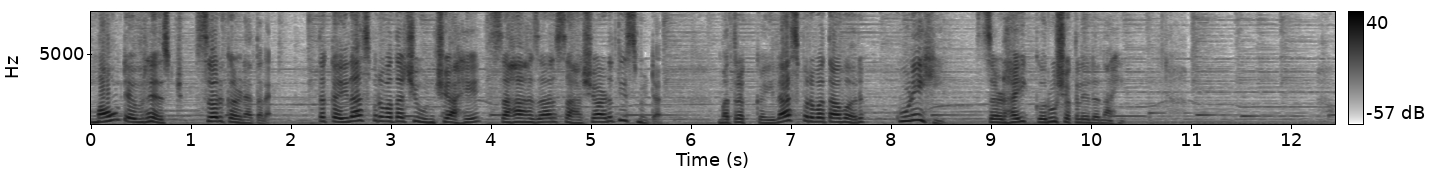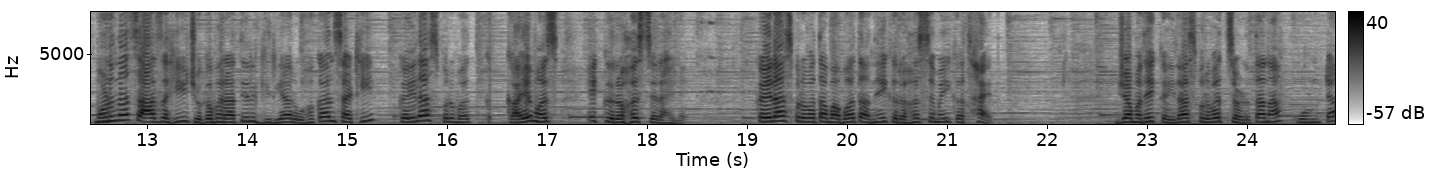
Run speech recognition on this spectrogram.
माउंट एव्हरेस्ट सर करण्यात आलाय. तर कैलास पर्वताची उंची आहे सहा हजार सहाशे अडतीस मीटर. मात्र कैलास पर्वतावर कुणीही चढाई करू शकलेलं नाही. म्हणूनच आजही जगभरातील गिर्यारोहकांसाठी कैलास पर्वत कायमच एक रहस्य राहिले कैलास पर्वताबाबत अनेक रहस्यमयी कथा आहेत. ज्यामध्ये कैलास पर्वत चढताना कोणत्या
